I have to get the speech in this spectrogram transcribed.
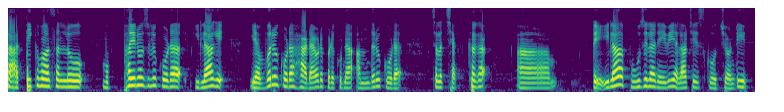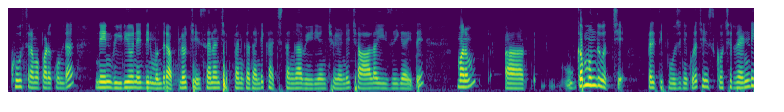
కార్తీక మాసంలో ముప్పై రోజులు కూడా ఇలాగే ఎవ్వరూ కూడా హడావిడి పడకుండా అందరూ కూడా చాలా చక్కగా ఇలా పూజలు అనేవి ఎలా చేసుకోవచ్చు అంటే ఎక్కువ శ్రమ పడకుండా నేను వీడియో అనేది దీని ముందర అప్లోడ్ చేశానని చెప్పాను కదండి. ఖచ్చితంగా వీడియోని చూడండి. చాలా ఈజీగా అయితే మనం ఒక ముందు వచ్చే ప్రతి పూజని కూడా చేసుకోవచ్చు. రండి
